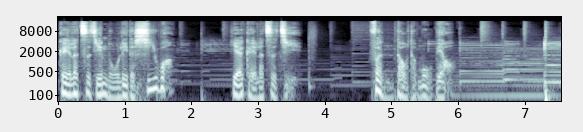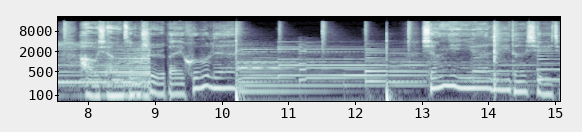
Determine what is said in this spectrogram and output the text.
给了自己努力的希望，也给了自己奋斗的目标。好像总是被忽略，像音乐里的细节，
